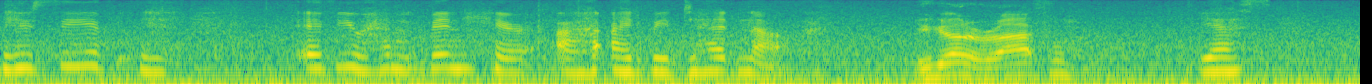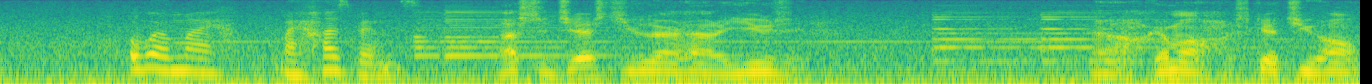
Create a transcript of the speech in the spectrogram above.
You see, if if you hadn't been here, I, I'd be dead now. You got a rifle? Yes. Well, my my husband's. I suggest you learn how to use it. Now, come on, let's get you home.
